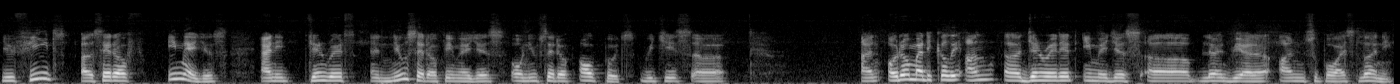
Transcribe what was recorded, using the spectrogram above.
You feed a set of images and it generates a new set of images or new set of outputs, which is uh, and automatically ungenerated uh, images uh, learned via unsupervised learning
